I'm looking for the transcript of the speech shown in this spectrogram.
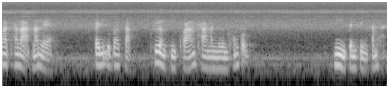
ว่าฉลาดนั่นแหละ เป็นอุปสรรคเครื่องกีดขวางทางดำเนินของตนนี่เป็นสิ่งสำคัญ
